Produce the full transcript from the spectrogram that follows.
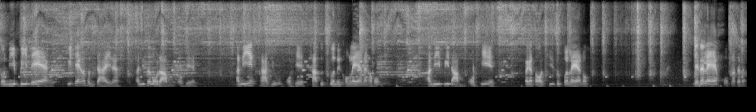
ตัวนี้ฟีดแดงฟีดแดงน่าสนใจนะ อันนี้สโลดำโอเค อันนี้ยังขาดอยู่โอเค ขาดตัวหนึ่งของแรนะครับผม อันนี้ฟีดดำโอเค ไปกันต่อที่ซูเปอร์แรเนาะอยากได้แรครบนะแต่แบบ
